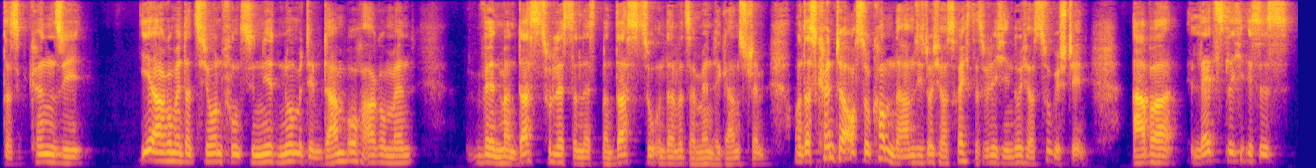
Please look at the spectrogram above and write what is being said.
Das können Sie, Ihre Argumentation funktioniert nur mit dem Dammbruch-Argument. Wenn man das zulässt, dann lässt man das zu und dann wird es am Ende ganz schlimm. Und das könnte auch so kommen, da haben Sie durchaus recht, das will ich Ihnen durchaus zugestehen. Aber letztlich ist es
